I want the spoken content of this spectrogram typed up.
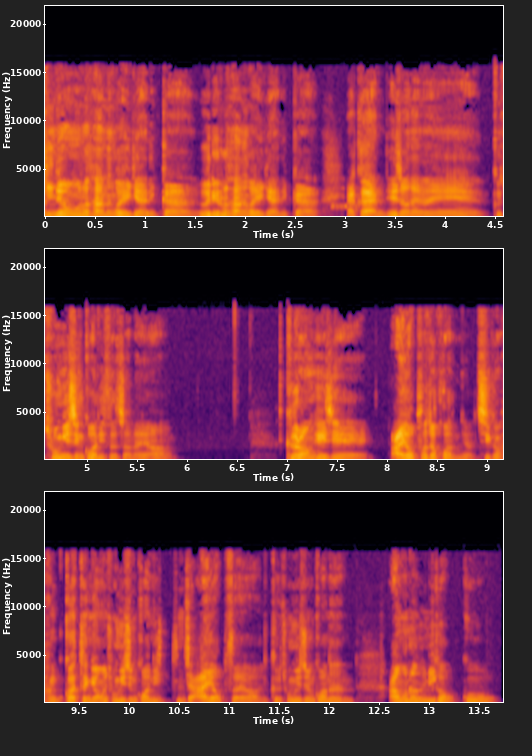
기념으로 사는 거 얘기하니까 의리로 사는 거 얘기하니까 약간 예전에는 그 종이 증권이 있었잖아요. 그런 게 이제 아예 없어졌거든요. 지금 한국 같은 경우는 종이 증권이 진짜 아예 없어요. 그러니까 종이 증권은 아무런 의미가 없고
